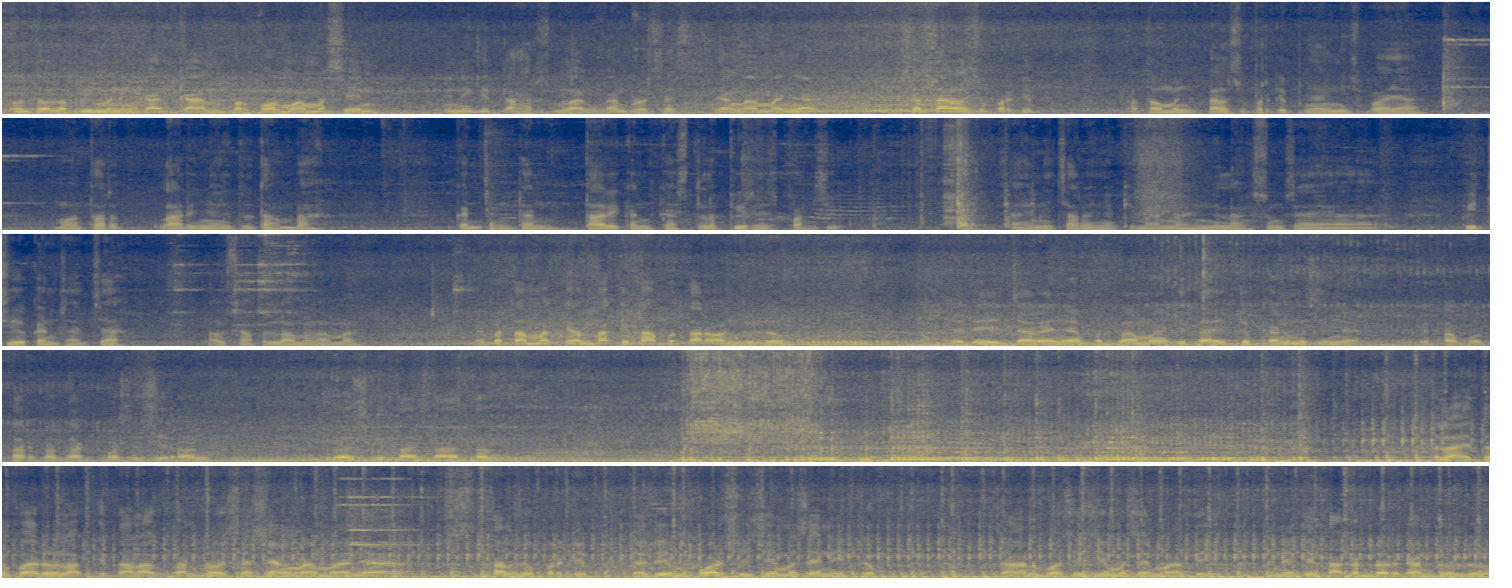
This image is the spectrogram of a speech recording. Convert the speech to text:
untuk lebih meningkatkan performa mesin ini kita harus melakukan proses yang namanya setel super kip atau menyetel super kipnya ini supaya motor larinya itu tambah kencang dan tarikan gas lebih responsif nah ini caranya gimana? Ini langsung saya videokan saja. Tak usah berlama-lama. Yang pertama kontak kita putar on dulu. Jadi caranya pertama kita hidupkan mesinnya. Kita putar kotak posisi on. Terus kita starter. Setelah itu baru kita lakukan proses yang namanya setel super keep jadi posisi mesin hidup. Jangan posisi mesin mati. Ini kita kendorkan dulu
